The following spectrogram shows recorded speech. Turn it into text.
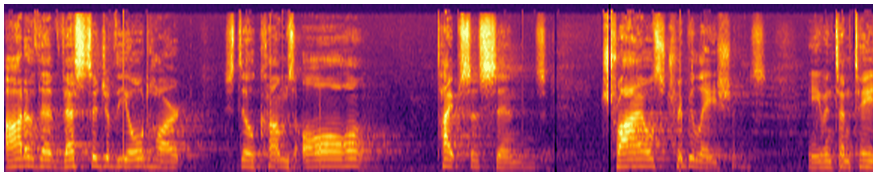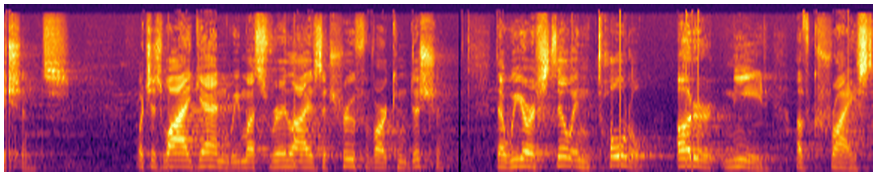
out of that vestige of the old heart, still comes all types of sins, trials, tribulations even temptations. Which is why, again, we must realize the truth of our condition that we are still in total, utter need of Christ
